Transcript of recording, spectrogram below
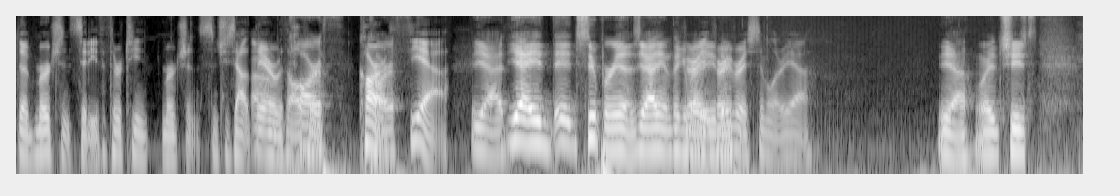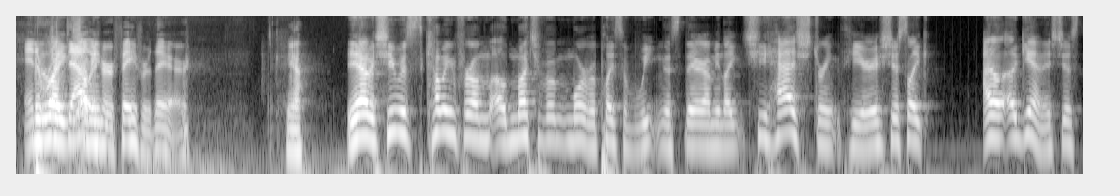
the merchant city, the 13 merchants, and she's out there Um, with all her. Qarth. Qarth, Qarth. yeah. Yeah, yeah, it, it super is. Yeah, I didn't think about it Very, either. very, very similar, yeah. Yeah, where she's And it But, worked like, out I in her favor there. yeah. Yeah, but she was coming from a much of a more of a place of weakness there. I mean, like she has strength here. It's just like I don't. Again, it's just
